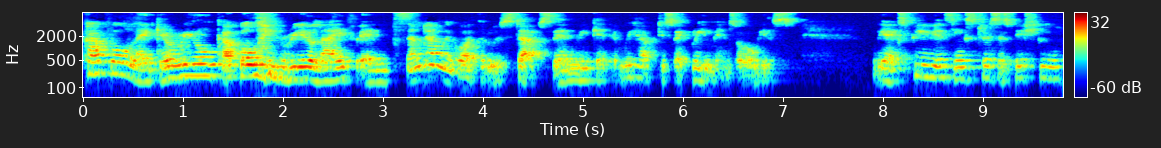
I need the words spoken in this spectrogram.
couple like a real couple in real life and sometimes we go through stuffs and we get we have disagreements always we are experiencing stress especially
